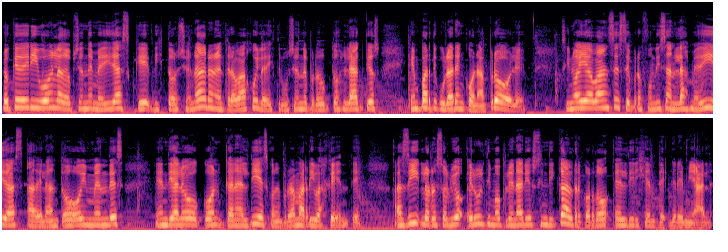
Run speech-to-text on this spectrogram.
lo que derivó en la adopción de medidas que distorsionaron el trabajo y la distribución de productos lácteos, en particular en Conaprole. Si no hay avances, se profundizan las medidas, adelantó hoy Méndez en diálogo con Canal 10, con el programa Arriba Gente. Así lo resolvió el último plenario sindical, recordó el dirigente gremial.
